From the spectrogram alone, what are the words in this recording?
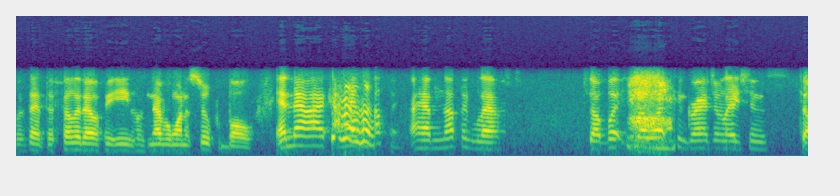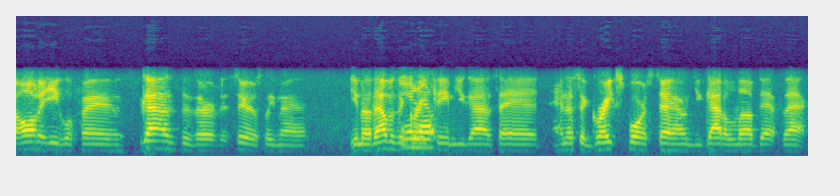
was that the Philadelphia Eagles never won a Super Bowl, and now I, I have nothing. I have nothing left. So, but you know what? Congratulations to all the Eagle fans. You guys deserved it. Seriously, man. You know that was a You great know- team you guys had, and it's a great sports town. You got to love that fact.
